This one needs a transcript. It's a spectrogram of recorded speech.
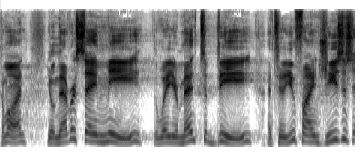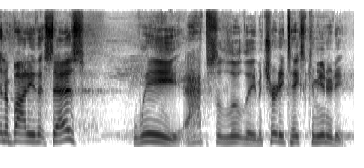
Come on. You'll never say me the way you're meant to be until you find Jesus in a body that says we. Absolutely. Maturity takes community.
